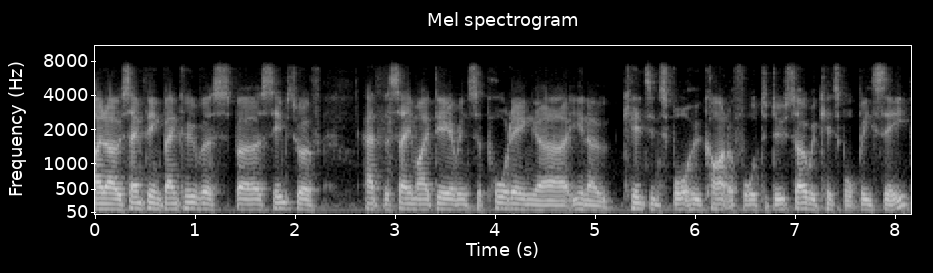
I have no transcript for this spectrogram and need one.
I know same thing. Vancouver Spurs seems to have had the same idea in supporting uh, you know kids in sport who can't afford to do so with Kids Sport BC.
